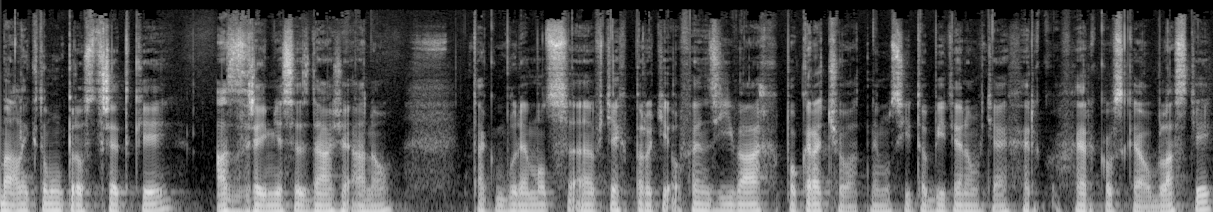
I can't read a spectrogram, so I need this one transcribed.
má k tomu prostředky, a zřejmě se zdá, že ano, tak bude moc eh, v těch protiofenzívách pokračovat. Nemusí to být jenom v těch Herkovské oblasti,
